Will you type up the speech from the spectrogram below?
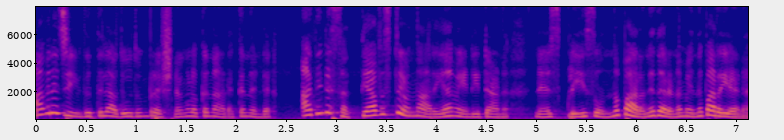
അവരുടെ ജീവിതത്തിൽ അതും ഇതും പ്രശ്നങ്ങളൊക്കെ നടക്കുന്നുണ്ട്. അതിന്റെ സത്യാവസ്ഥയൊന്ന് അറിയാൻ വേണ്ടിയിട്ടാണ്. നേഴ്സ് പ്ലീസ് ഒന്ന് പറഞ്ഞു തരണം എന്ന് പറയാണ്.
